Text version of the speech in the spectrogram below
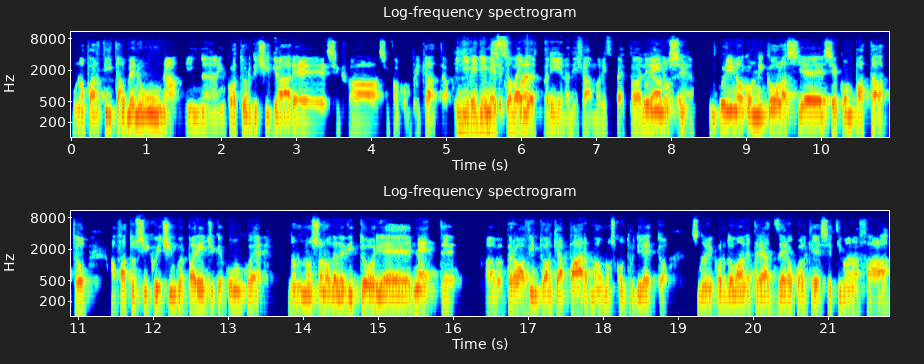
una partita, almeno una in, in 14 gare, si fa, si fa, complicata. Quindi vedi Quindi messo meglio me, il Torino, diciamo, rispetto al Torino, Sì. Il Torino con Nicola si è, si è, compattato, ha fatto sì quei cinque pareggi che comunque non, non sono delle vittorie nette, però ha vinto anche a Parma uno scontro diretto, se non ricordo male, 3-0 qualche settimana fa.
